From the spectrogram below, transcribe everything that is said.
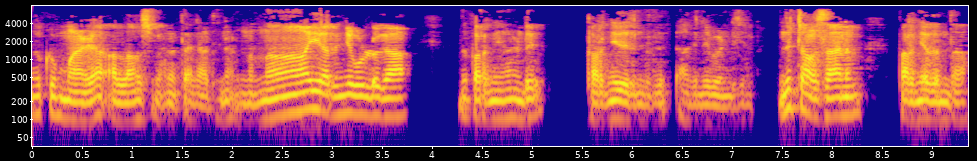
നമുക്ക് മഴ അള്ളാഹു സുബാനത്താൽ അതിനെ നന്നായി അറിഞ്ഞുകൊള്ളുക എന്ന് പറഞ്ഞുകൊണ്ട് പറഞ്ഞു തരുന്നത് അതിനു വേണ്ടിയാണ്. എന്നിട്ട് അവസാനം പറഞ്ഞതെന്താ?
